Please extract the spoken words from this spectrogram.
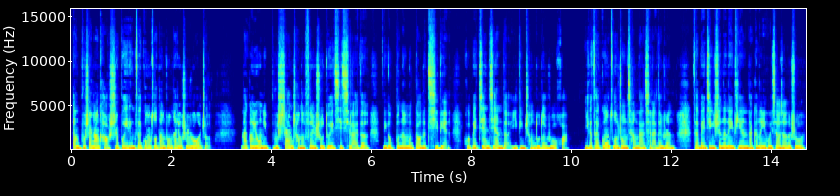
但不擅长考试不一定在工作当中他就是弱者。那个用你不擅长的分数堆砌起来的那个不那么高的起点，会被渐渐的一定程度的弱化。一个在工作中强大起来的人，在被晋升的那天，他可能也会笑笑的说：“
